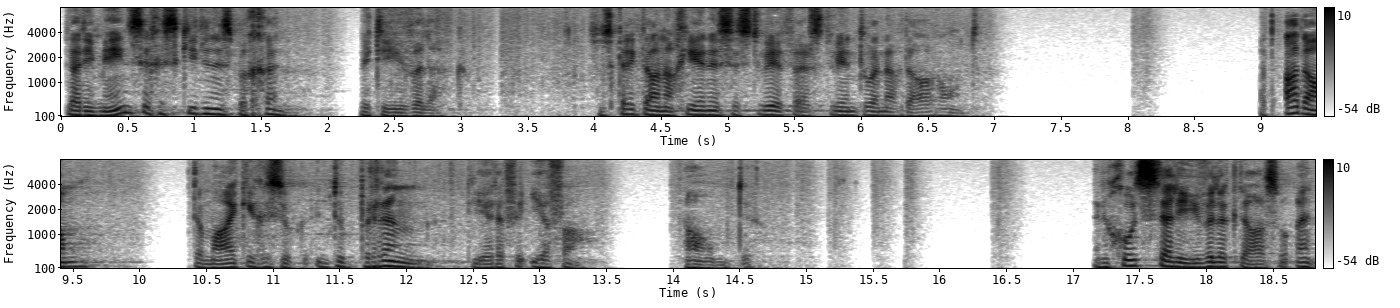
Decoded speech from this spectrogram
dat die mense geskiedenis begin met die huwelik. As ons kyk daarna Genesis 2 vers 22 daar rond. Wat Adam te maatjie gesoek en toe bring die Here vir Eva na hom toe. En God stel die huwelik daarso in.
